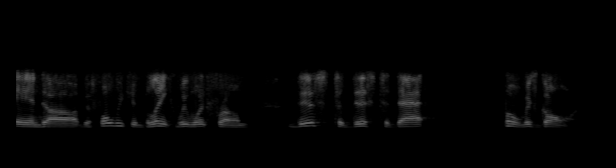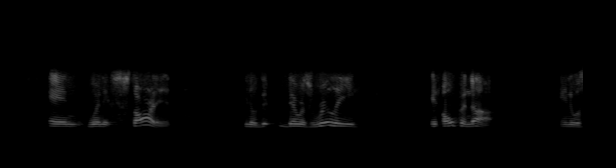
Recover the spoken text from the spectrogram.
And uh, before we could blink, we went from this to this to that. Boom, it's gone. And when it started, you know, th- there was really, it opened up and it was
